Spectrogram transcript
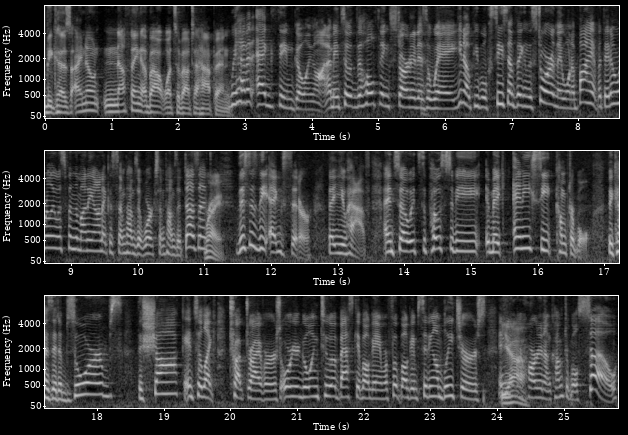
because I know nothing about what's about to happen. We have an egg theme going on. I mean, so the whole thing started as a way, you know, people see something in the store and they want to buy it, but they don't really want to spend the money on it because sometimes it works, sometimes it doesn't. Right. This is the egg sitter that you have. And so it's supposed to be make any seat comfortable because it absorbs the shock. And so like truck drivers or you're going to a basketball game or football game sitting on bleachers and Yeah. you're hard and uncomfortable. So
